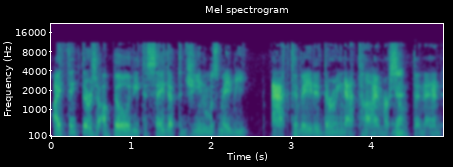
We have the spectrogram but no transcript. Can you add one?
I think there's ability to say that the gene was maybe activated during that time or something. And,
